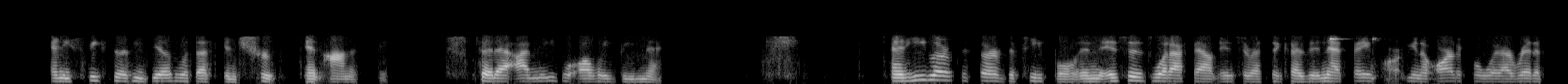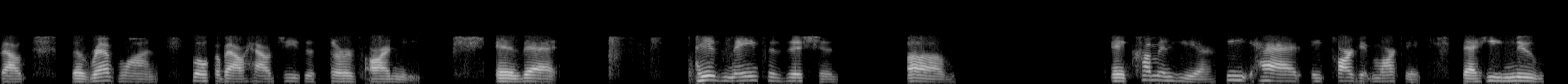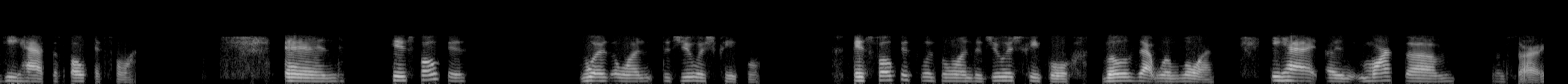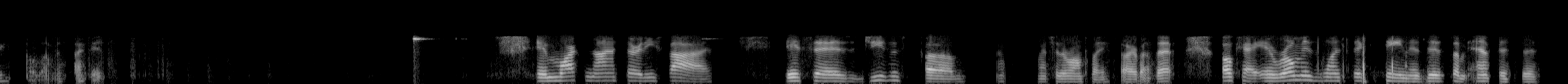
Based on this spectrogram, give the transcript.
and he speaks to us he deals with us in truth and honesty so that our needs will always be met and he learned to serve the people. And this is what I found interesting because in that same you know article where I read about the Revlon spoke about how Jesus served our needs, and that his main position um, in coming here, he had a target market that he knew he had to focus on, and his focus was on the Jewish people his focus was on the Jewish people, those that were lost. He had a Mark. Um, I'm sorry. Hold on a second. In Mark 9:35, it says Jesus. Um, went to the wrong place. Sorry about that. Okay, in Romans one sixteen, 1:16, there's some emphasis,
